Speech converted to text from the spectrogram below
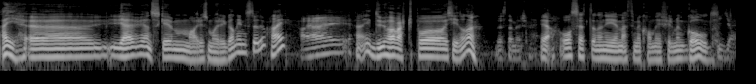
Hei. eh, jeg ønsker Marius Morgan inn i studio. Hei. Hei, hei. Hei, Du har vært på kino, da? Det stemmer. Ja, Og sett denne nye Matthew McConney-filmen 'Gold'. Ja.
